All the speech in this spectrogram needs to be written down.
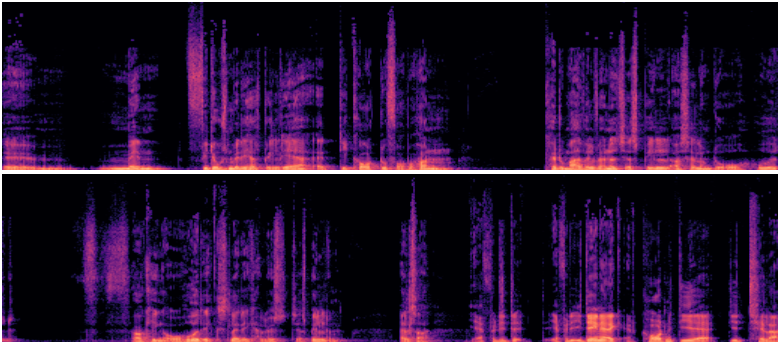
Øh, men fidusen ved det her spil, det er, at de kort, du får på hånden, kan du meget vel være nødt til at spille, også selvom du overhovedet, fucking overhovedet ikke, slet ikke har lyst til at spille dem. Altså, Ja, fordi, det, ja, fordi ideen er ikke, at kortene de, er, de tæller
